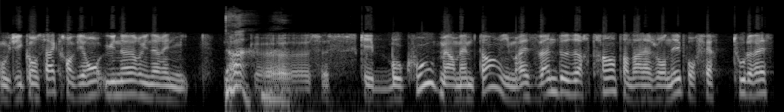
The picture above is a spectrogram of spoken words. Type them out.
Donc, j'y consacre environ une heure, une heure et demie. Ah. Donc, euh, ce qui est beaucoup, mais en même temps, il me reste 22h30 dans la journée pour faire tout le reste.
